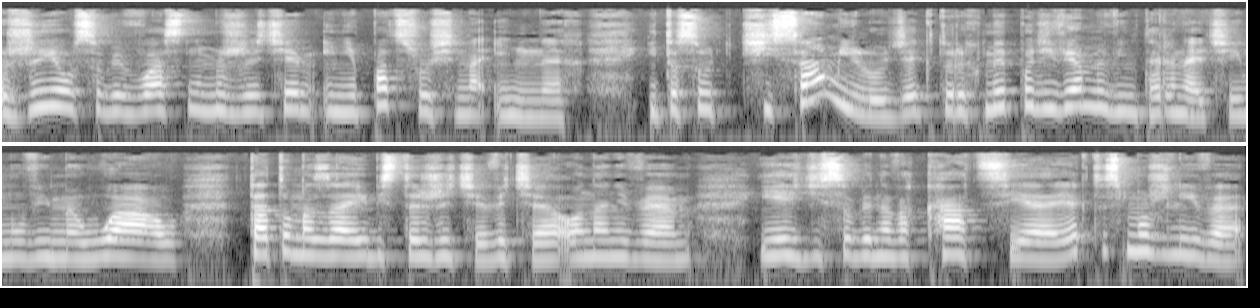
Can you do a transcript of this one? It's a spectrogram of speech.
żyją sobie własnym życiem i nie patrzą się na innych. I to są ci sami ludzie, których my podziwiamy w internecie i mówimy: Wow, tato ma zajebiste życie, wiecie, ona nie wiem, jeździ sobie na wakacje, jak to jest możliwe?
